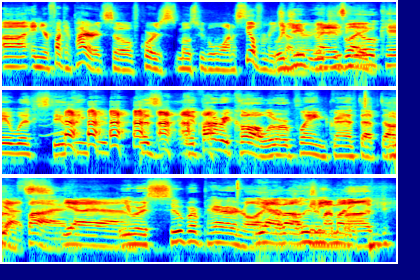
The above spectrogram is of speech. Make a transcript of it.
Uh, and you're fucking pirates, so of course most people want to steal from each Would other. you, and would you be like, okay with stealing? Because if I recall, we were playing Grand Theft Auto Yes. 5. Yeah, yeah. You were super paranoid Yeah, about losing my money. mugged.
